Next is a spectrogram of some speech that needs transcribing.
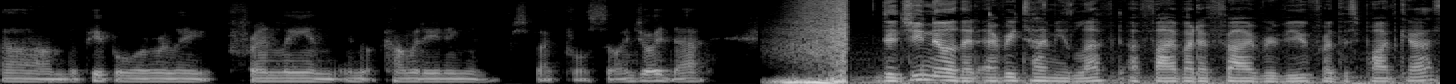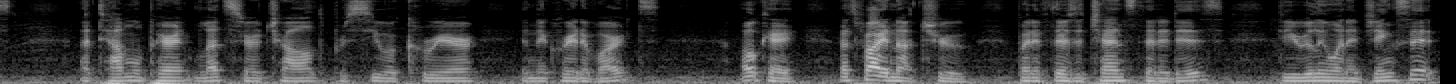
um, the people were really friendly and, and accommodating and respectful. So I enjoyed that. Did you know that every time you left a five out of five review for this podcast? a Tamil parent lets their child pursue a career in the creative arts? Okay, that's probably not true, but if there's a chance that it is, do you really want to jinx it?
